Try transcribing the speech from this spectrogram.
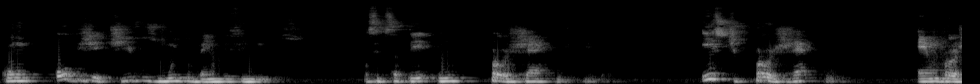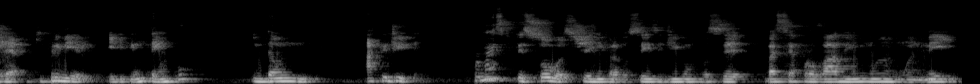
com objetivos muito bem definidos. Você precisa ter um projeto de vida. Este projeto é um projeto que, primeiro, ele tem um tempo, então, acreditem, por mais que pessoas cheguem para vocês e digam que você vai ser aprovado em um ano, um ano e meio,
